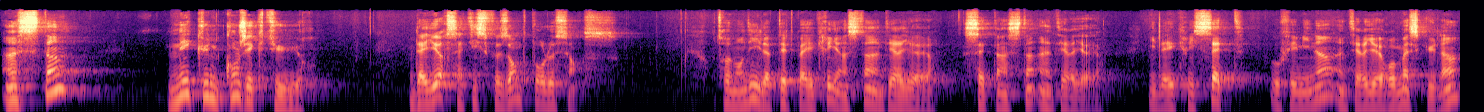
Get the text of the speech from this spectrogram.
Instinct n'est qu'une conjecture d'ailleurs satisfaisante pour le sens. Autrement dit, il n'a peut-être pas écrit instinct intérieur, cet instinct intérieur. Il a écrit sept au féminin, intérieur au masculin,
